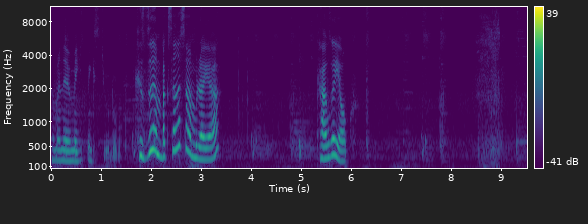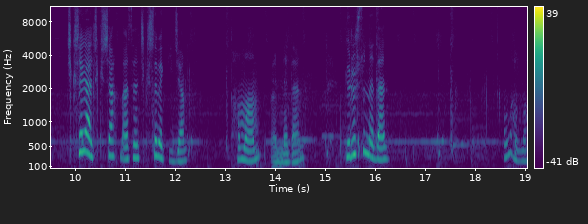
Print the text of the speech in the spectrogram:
Hemen evime gitmek istiyorum. Kızım baksana sen buraya. Kavga yok. Gel çıkışa. Ben seni çıkışta bekleyeceğim. Tamam. Yani neden? Görürsün neden. Allah Allah.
